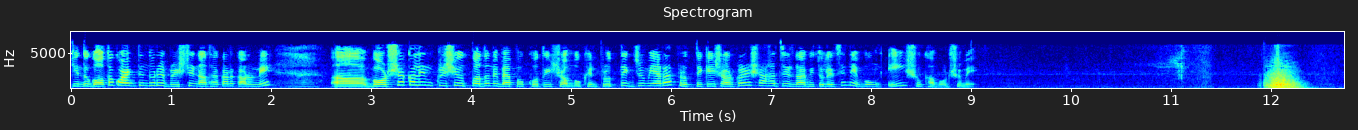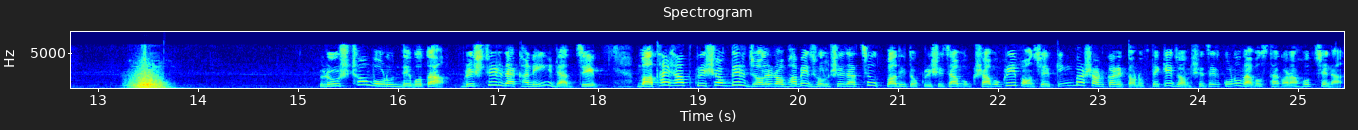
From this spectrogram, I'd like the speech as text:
কিন্তু গত কয়েকদিন ধরে বৃষ্টি না থাকার কারণে বর্ষাকালীন কৃষি উৎপাদনে ব্যাপক ক্ষতির সম্মুখীন প্রত্যেক জমিয়ারা। প্রত্যেকেই সরকারি সাহায্যের দাবি তুলেছেন এবং এই সুখা মরশুমে। রুষ্ঠ বরুণ দেবতা, বৃষ্টির দেখা নেই রাজ্যে। মাথায় হাত কৃষকদের, জলের অভাবে ঝলসে যাচ্ছে উৎপাদিত কৃষি সামগ- সামগ্রী, পঞ্চায়েত কিংবা সরকারের তরফ থেকে জলসেচের কোনো ব্যবস্থা করা হচ্ছে না।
